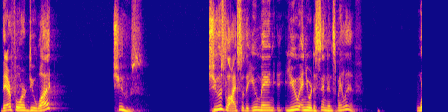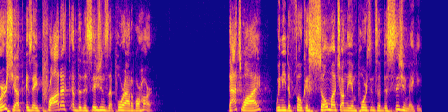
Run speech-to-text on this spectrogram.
Therefore, do what? Choose. Choose life so that you may you and your descendants may live. Worship is a product of the decisions that pour out of our heart. That's why we need to focus so much on the importance of decision making.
